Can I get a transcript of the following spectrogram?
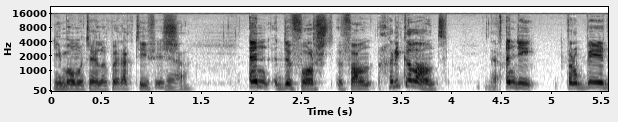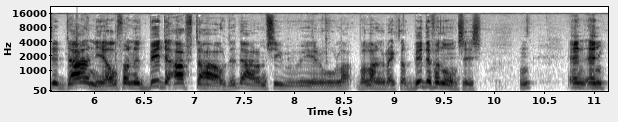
die momenteel ook weer actief is Ja. en de vorst van Griekenland. Ja. En die probeerde Daniel van het bidden af te houden. Daarom zien we weer hoe la- belangrijk dat bidden van ons is. Hm? En, en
